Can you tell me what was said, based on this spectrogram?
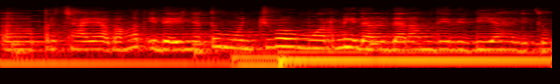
eh, percaya banget idenya tuh muncul murni dari dalam diri dia gitu.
